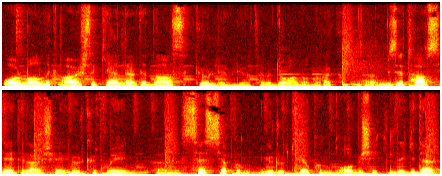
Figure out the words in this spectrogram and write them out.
Ormanlık, ağaçlık yerlerde daha sık görülebiliyor tabii doğal olarak. E, bize tavsiye edilen şey ürkütmeyin, ses yapın, gürültü yapın, o bir şekilde gider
